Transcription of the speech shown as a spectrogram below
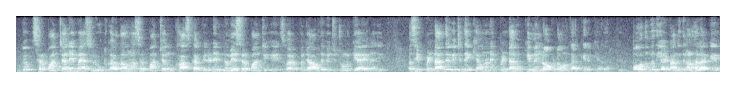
ਕਿਉਂਕਿ ਸਰਪੰਚਾਂ ਨੇ ਮੈਂ ਸਲੂਟ ਕਰਦਾ ਉਹਨਾਂ ਸਰਪੰਚਾਂ ਨੂੰ ਖਾਸ ਕਰਕੇ ਜਿਹੜੇ ਨਵੇਂ ਸਰਪੰਚ ਇਸ ਵਾਰ ਪੰਜਾਬ ਦੇ ਵਿੱਚ ਚੁਣ ਕੇ ਆਏ ਨਾ ਜੀ ਅਸੀਂ ਪਿੰਡਾਂ ਦੇ ਵਿੱਚ ਦੇਖਿਆ ਉਹਨਾਂ ਨੇ ਪਿੰਡਾਂ ਨੂੰ ਕਿਵੇਂ ਲੋਕਡਾਊਨ ਕਰਕੇ ਰੱਖਿਆ। ਬਹੁਤ ਵਧੀਆ ਢੰਗ ਦੇ ਨਾਲ ਹਾਲਾਂਕਿ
